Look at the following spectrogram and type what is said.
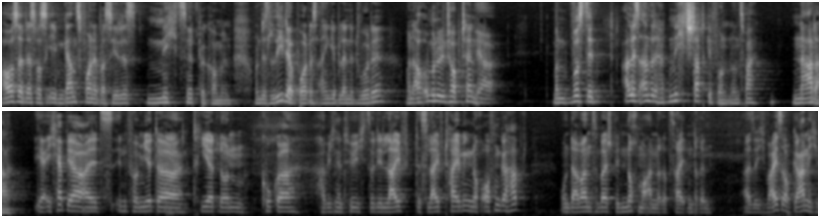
außer das, was eben ganz vorne passiert ist, nichts mitbekommen. Und das Leaderboard, das eingeblendet wurde, und auch immer nur die Top Ten. Ja. Man wusste, alles andere hat nicht stattgefunden, und zwar nada. Ja, ich habe ja als informierter Triathlon-Gucker, habe ich natürlich so den Live, das Live-Timing noch offen gehabt. Und da waren zum Beispiel nochmal andere Zeiten drin. Also ich weiß auch gar nicht,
